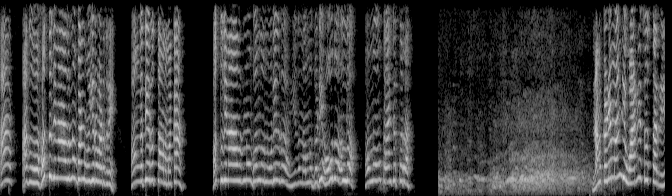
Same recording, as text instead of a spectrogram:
ಆ, ಅದು ಹತ್ತು ದಿನ ಆದ್ರೂ ಬಂದು ಹೋಗಿರಬಾರ್ದ್ರಿ ಹಂಗತಿ ಇರುತ್ತ ಅವನ ಮಕ ಹತ್ತು ದಿನ ಆದ್ರೂ ಬಂದು ನೋಡಿದ್ರ ಇದು ನಮ್ಮ ಗಡಿ ಹೌದು ಅಲ್ಲ ಅನ್ನೋ ಹಂಗ್ ಕಾಯ್ತಿರ್ತಾರ ನಮ್ ಕಡೆ ಮಂದಿ ವಾರ್ನೆ ಸುಸ್ತಾರ್ರಿ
